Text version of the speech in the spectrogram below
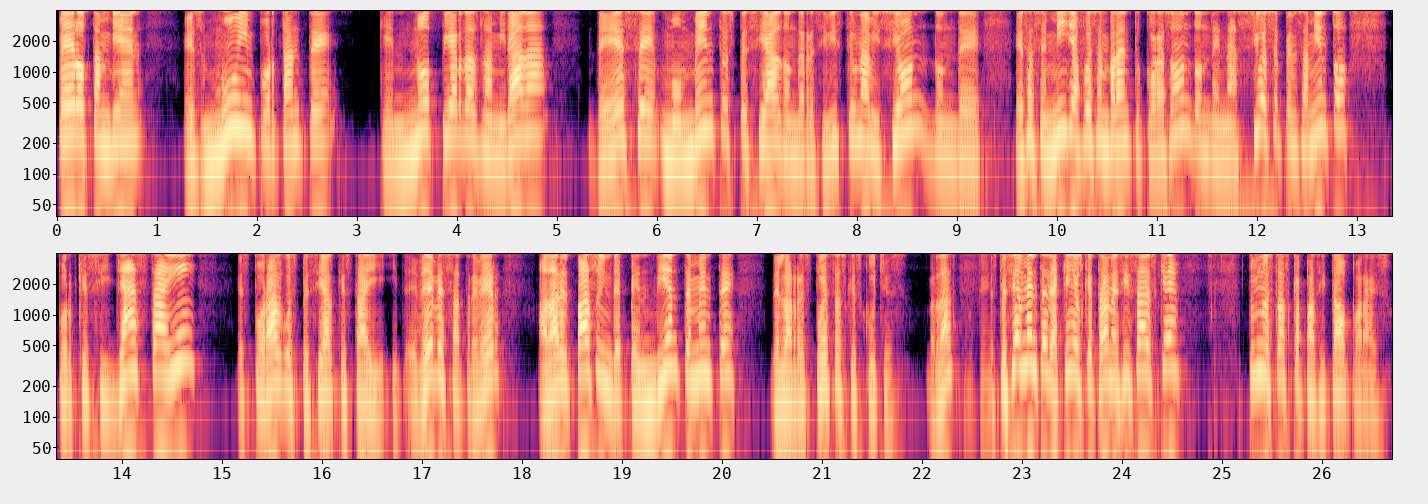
pero también es muy importante que no pierdas la mirada de ese momento especial donde recibiste una visión, donde esa semilla fue sembrada en tu corazón, donde nació ese pensamiento, porque si ya está ahí, es por algo especial que está ahí. Y te debes atrever a dar el paso independientemente de las respuestas que escuches, ¿verdad? Especialmente de aquellos que te van a decir, ¿sabes qué? Tú no estás capacitado para eso.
